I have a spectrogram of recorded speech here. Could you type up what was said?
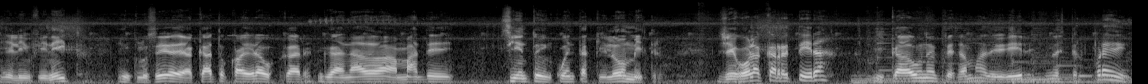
el infinito. Inclusive de acá tocaba ir a buscar ganado a más de 150 kilómetros. Llegó la carretera y cada uno empezamos a dividir nuestros predios.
